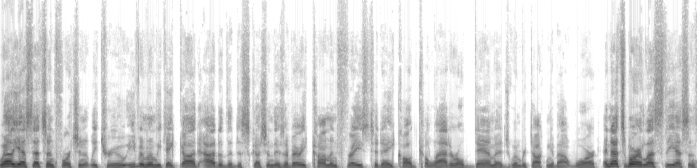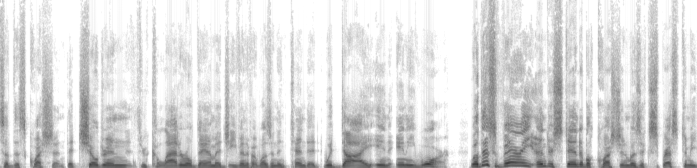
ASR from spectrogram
Well, yes, that's unfortunately true. Even when we take God out of the discussion, there's a very common phrase today called collateral damage when we're talking about war. And that's more or less the essence of this question that children, through collateral damage, even if it wasn't intended, would die in any war. Well, this very understandable question was expressed to me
